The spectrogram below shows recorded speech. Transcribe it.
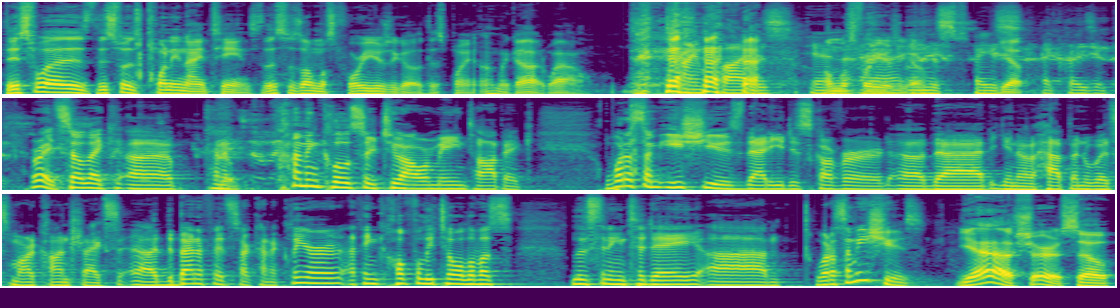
This was, this was 2019. So this was almost four years ago at this point. Oh my God. Wow. Time flies in, almost four years uh, ago. in this space yep. like crazy. All right. So like, uh, kind of coming closer to our main topic, what are some issues that you discovered uh, that you know happened with smart contracts? Uh, the benefits are kind of clear, I think. Hopefully, to all of us listening today, um, what are some issues? Yeah, sure. So,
